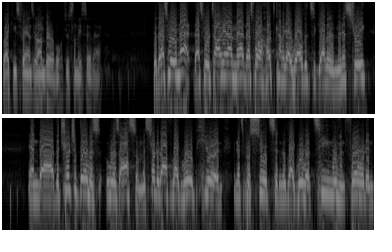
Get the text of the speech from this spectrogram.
Vikings fans are unbearable. Just let me say that. But that's where we met. That's where Tommy and I met. That's where our hearts kind of got welded together in ministry. And uh, the church up there was, was awesome. It started off like really pure in, in its pursuits and like we were a team moving forward. And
